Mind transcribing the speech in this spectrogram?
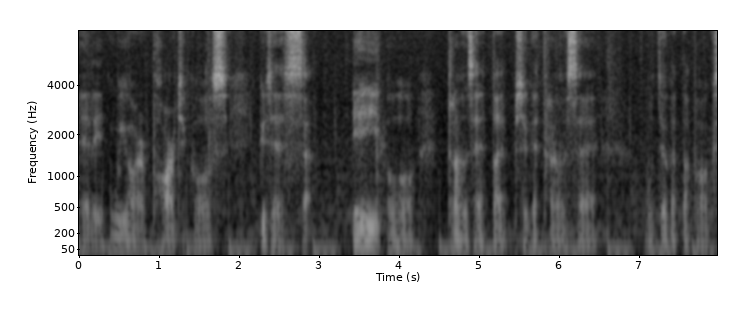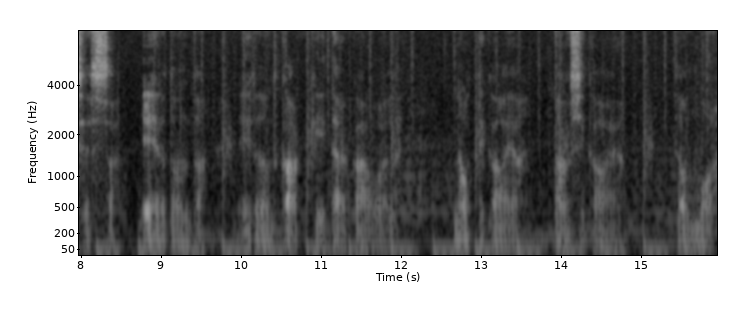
eli We Are Particles. Kyseessä ei ole transe tai psyketranse, mutta joka tapauksessa ehdotonta, ehdotonta karkkia tärkaavoille. Nauttikaa ja tanssikaa ja se on moro.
